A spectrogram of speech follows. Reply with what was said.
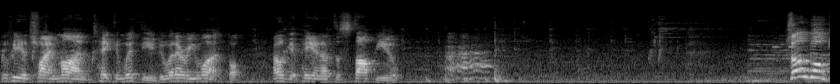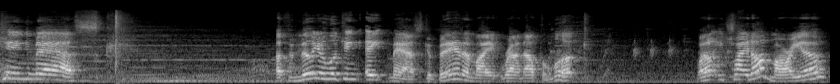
Feel free to try them on, take them with you, do whatever you want. Don't, I don't get paid enough to stop you. Jungle King mask! A familiar looking ape mask. A banana might round out the look. Why don't you try it on, Mario?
